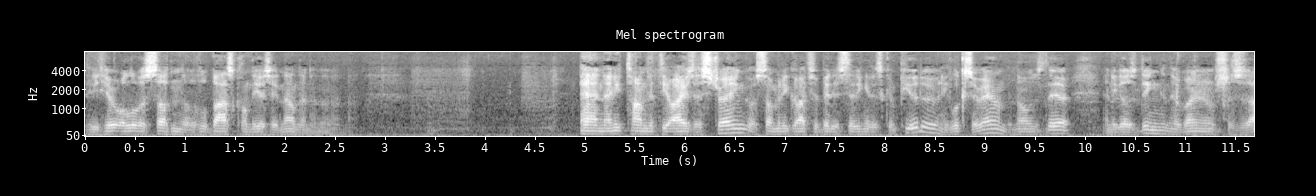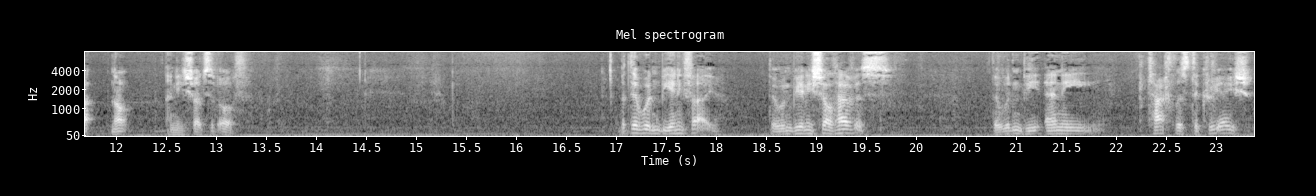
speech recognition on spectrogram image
You'd hear all of a sudden a little bask on the ear say, no, no, no, no, no. And any time that the eyes are straying, or somebody, God forbid, is sitting at his computer and he looks around and no one's there, and he goes ding, and the Rebbeinu says, ah, no, and he shuts it off. But there wouldn't be any fire. There wouldn't be any shalhavis. There wouldn't be any tachlis to creation.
